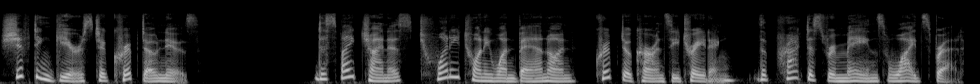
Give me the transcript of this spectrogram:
Shifting gears to crypto news. Despite China's 2021 ban on cryptocurrency trading, the practice remains widespread.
